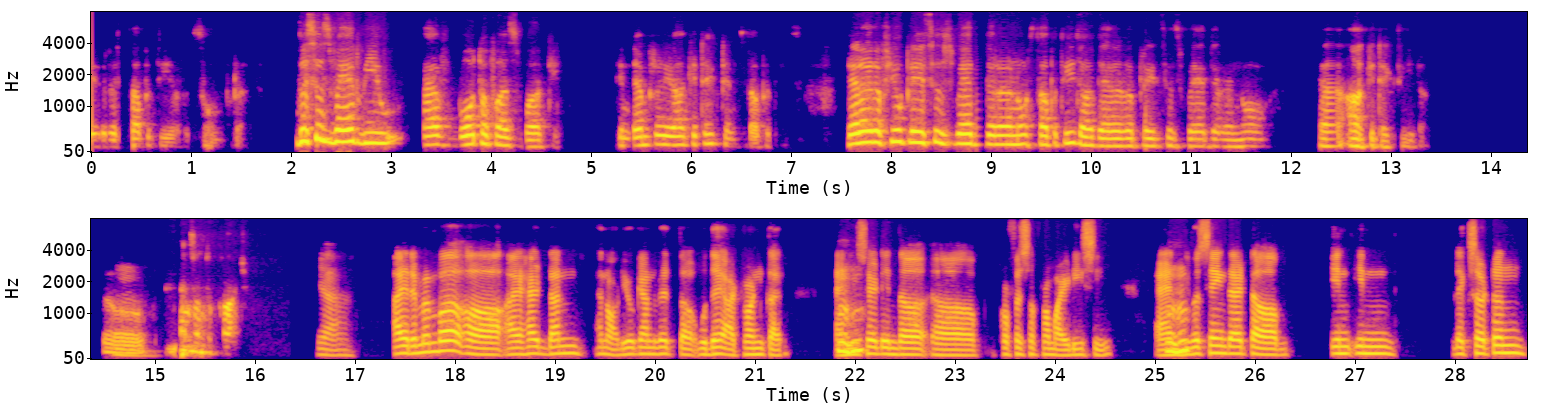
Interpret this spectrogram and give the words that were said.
either a Sthapati or a Sompura. This is where we have both of us working, contemporary architect and sthapatis. There are a few places where there are no sthapatis, or there are places where there are no uh, architects either. So depends on the project. Yeah, I remember uh, I had done an audio audiogram with uh, Uday Athavankar, and mm-hmm. he said in the uh, professor from IDC, and mm-hmm. he was saying that um, in in like certain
